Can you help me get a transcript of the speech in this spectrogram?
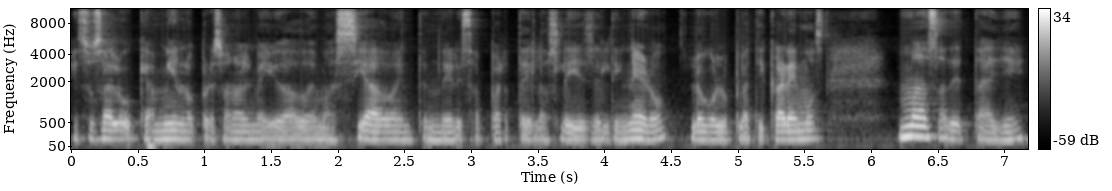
Eso es algo que a mí en lo personal me ha ayudado demasiado a entender esa parte de las leyes del dinero. Luego lo platicaremos más a detalle.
